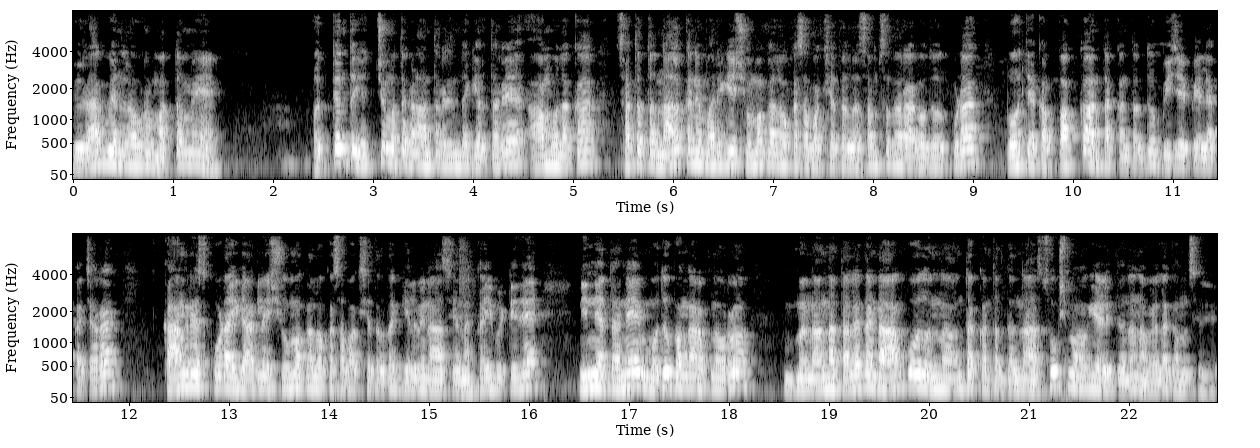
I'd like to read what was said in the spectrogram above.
ರಾಘವೇಂದ್ರ ಅವರು ಮತ್ತೊಮ್ಮೆ ಅತ್ಯಂತ ಹೆಚ್ಚು ಮತಗಳ ಅಂತರದಿಂದ ಗೆಲ್ತಾರೆ. ಆ ಮೂಲಕ ಸತತ ನಾಲ್ಕನೇ ಬಾರಿಗೆ ಶಿವಮೊಗ್ಗ ಲೋಕಸಭಾ ಕ್ಷೇತ್ರದ ಸಂಸದರಾಗೋದು ಕೂಡ ಬಹುತೇಕ ಪಕ್ಕ ಅಂತಕ್ಕಂಥದ್ದು ಬಿ ಜೆ ಪಿಯ ಲೆಕ್ಕಾಚಾರ. ಕಾಂಗ್ರೆಸ್ ಕೂಡ ಈಗಾಗಲೇ ಶಿವಮೊಗ್ಗ ಲೋಕಸಭಾ ಕ್ಷೇತ್ರದ ಗೆಲುವಿನ ಆಸೆಯನ್ನು ಕೈಬಿಟ್ಟಿದೆ. ನಿನ್ನೆ ತಾನೇ ಮಧು ಬಂಗಾರಪ್ಪನವರು ನನ್ನ ತಲೆದಂಡ ಆಗ್ಬೋದು ಅನ್ನೋ ಅಂತಕ್ಕಂಥದ್ದನ್ನು ಸೂಕ್ಷ್ಮವಾಗಿ ಹೇಳಿದ್ದನ್ನು ನಾವೆಲ್ಲ ಗಮನಿಸಿದ್ವಿ.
